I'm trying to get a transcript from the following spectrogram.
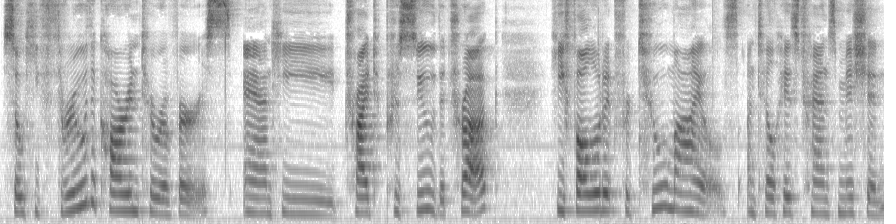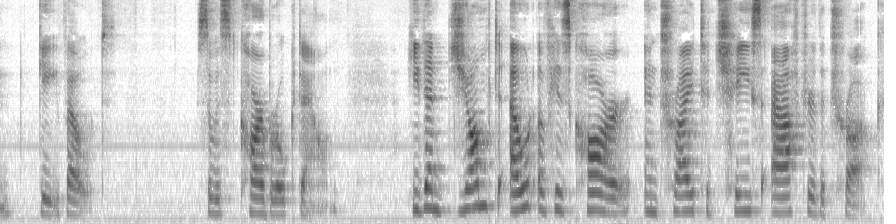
So he threw the car into reverse and he tried to pursue the truck. He followed it for two miles until his transmission gave out. So his car broke down. He then jumped out of his car and tried to chase after the truck.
